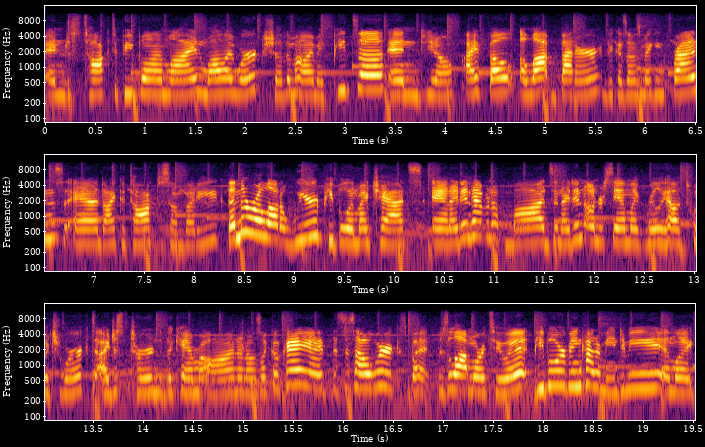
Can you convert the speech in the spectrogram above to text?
and just talk to people online while I work, show them how I make pizza, and you know, I felt a lot better because I was making friends and I could talk to somebody. Then there were a lot of weird people in my chats, and I didn't have enough mods, and I didn't understand like really how Twitch worked. I just turned the camera on and I was like, okay, okay, this is how it works, but there's a lot more to it. People were being kind of mean to me and like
